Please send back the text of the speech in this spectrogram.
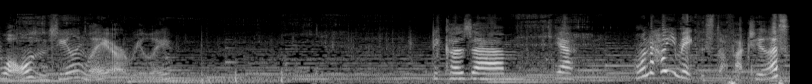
Walls and ceiling later, really. Because, um, yeah. I wonder how you make this stuff, actually. Let's,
